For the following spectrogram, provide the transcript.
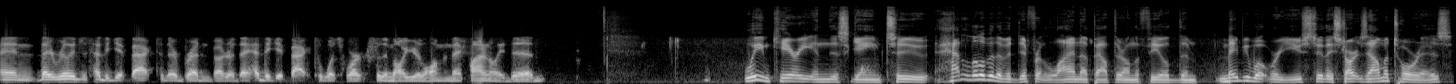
and they really just had to get back to their bread and butter. They had to get back to what's worked for them all year long, and they finally did. William Carey in this game too had a little bit of a different lineup out there on the field than maybe what we're used to. They start Zalma Torres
